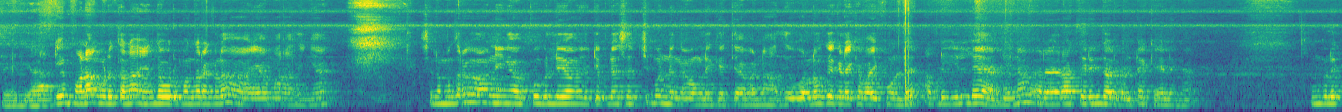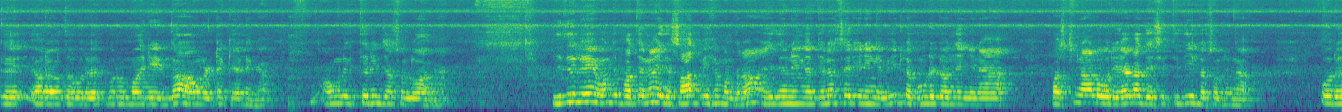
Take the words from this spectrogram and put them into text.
சரி யார்கிட்டையும் பணம் கொடுத்தலாம் எந்த ஒரு மந்திரங்களும் ஏமாறாதீங்க. சில மந்திரங்கள் நீங்கள் கூகுள்லேயோ யூடியூப்லேயோ சர்ச் பண்ணுங்கள் உங்களுக்கு தேவைன்னா. அது ஓரளவுக்கு கிடைக்க வாய்ப்பு உண்டு. அப்படி இல்லை அப்படின்னா வேறு யாராவது தெரிந்தவர்கள்ட்ட கேளுங்க. உங்களுக்கு யாராவது ஒரு ஒரு மாதிரி இருந்தால் அவங்கள்ட்ட கேளுங்க. அவங்களுக்கு தெரிஞ்சால் சொல்லுவாங்க. இதுலேயே வந்து பார்த்தீங்கன்னா இது சாத்விக மந்திரம். இது நீங்கள் தினசரி நீங்கள் வீட்டில் கும்பிட்டுட்டு வந்தீங்கன்னா ஃபஸ்ட் நாள் ஒரு ஏகாதசி திதியில் சொல்லுங்கள் ஒரு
